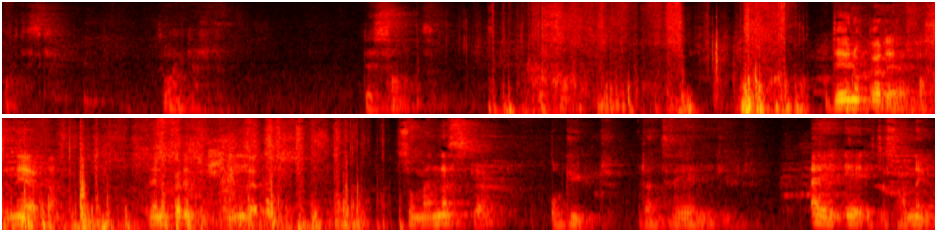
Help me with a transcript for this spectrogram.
faktisk. Så enkelt. Det er sant. Det er sant. Det er noe av det fascinerende. Det er noe av det som skiller oss som menneske og Gud og den treenige Gud. Jeg er ikke sanninga,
